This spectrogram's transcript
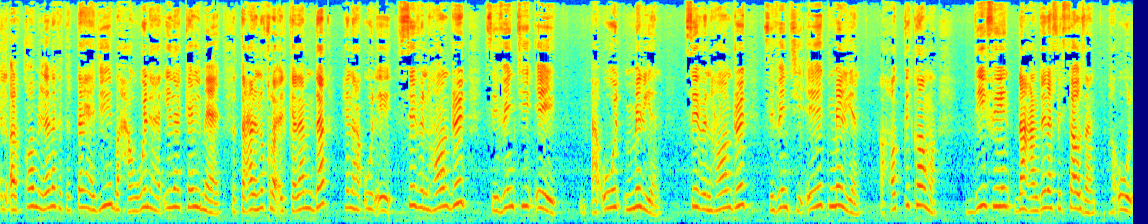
الأرقام اللي أنا كتبتها دي بحولها إلى كلمات. فتعالوا نقرأ الكلام ده. هنا هقول إيه؟ 778 أقول مليون 778 مليون أحط comma دي فين؟ ده عندنا في ال thousand هقول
